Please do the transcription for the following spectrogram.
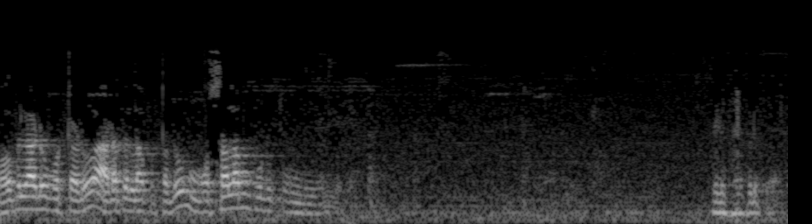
మగపిల్లాడు పుట్టాడు ఆడపిల్ల పుట్టదు ముసలం పుడుతుంది. వీళ్ళు భయపడిపోయారు.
